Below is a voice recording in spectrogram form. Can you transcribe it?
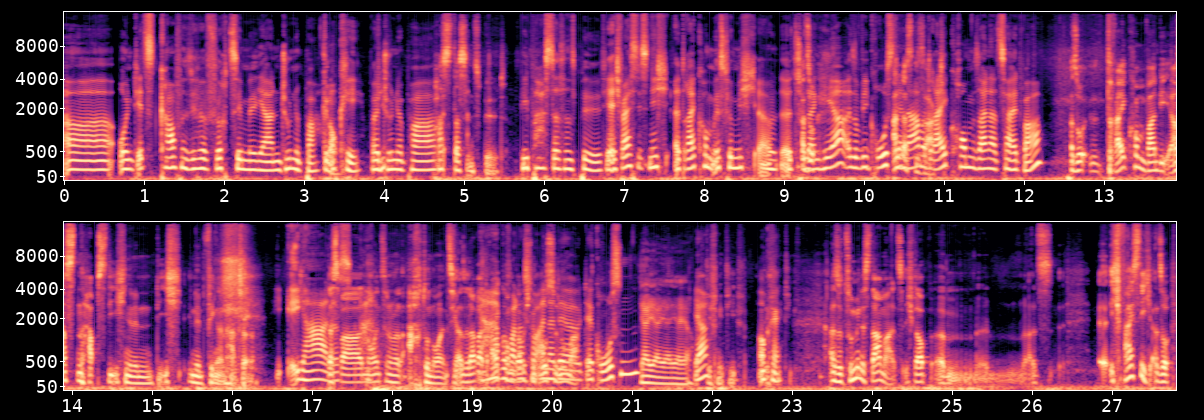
Äh, und jetzt kaufen sie für 14 Milliarden Juniper. Genau. Okay, bei Wie Juniper, Passt das ins Bild? wie passt das ins Bild? Ja, ich weiß jetzt nicht, äh, 3Com ist für mich äh, äh, zu Also, lang her, also wie groß der Name gesagt. 3Com seinerzeit war. Also 3Com waren die ersten Hubs, die ich in den, die ich in den Fingern hatte. Ja, Das, war 1998. Also da war ja, 3Com, aber war glaube das ich, eine einer große der, Nummer. der großen? Ja, ja, ja, ja, ja, Ja? definitiv. Okay. definitiv. Also zumindest damals. Ich glaube, ähm, äh, als äh, ich weiß nicht, also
